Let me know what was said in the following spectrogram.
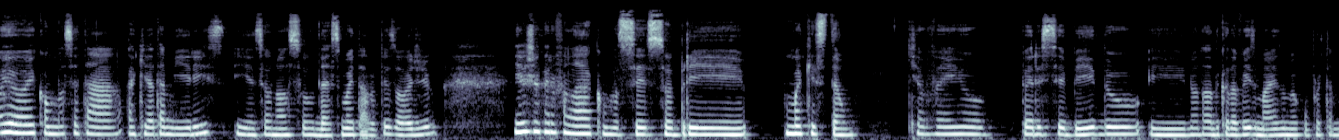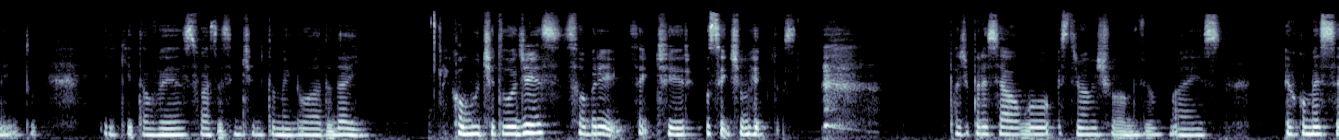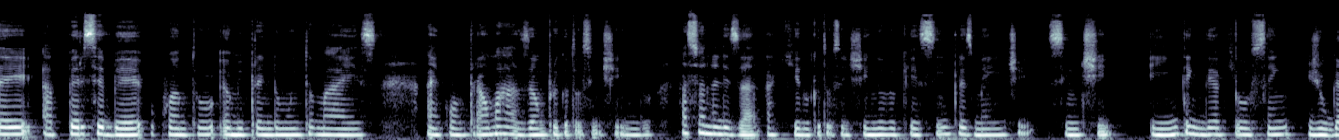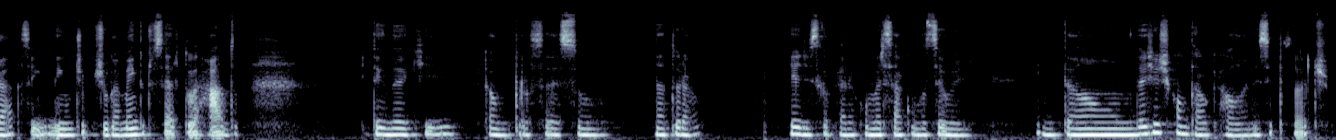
Oi, oi, como você tá? Aqui é a Tamires e esse é o nosso 18º episódio. E hoje eu quero falar com você sobre uma questão que eu venho percebido e notado cada vez mais no meu comportamento e que talvez faça sentido também do lado daí. Como o título diz, sobre sentir os sentimentos. Pode parecer algo extremamente óbvio, mas eu comecei a perceber o quanto eu me prendo muito mais a encontrar uma razão para o que eu tô sentindo, racionalizar aquilo que eu tô sentindo do que simplesmente sentir e entender aquilo sem julgar, sem nenhum tipo de julgamento de certo ou errado. Entender que é um processo natural. E é disso que eu quero conversar com você hoje. Então, deixa eu te contar o que rola nesse episódio.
